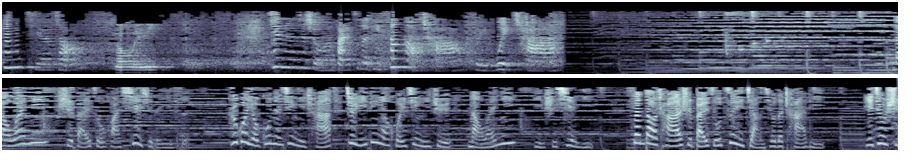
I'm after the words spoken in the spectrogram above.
冰茄枣。这是我们白族的第三道茶，回味茶。老歪咪是白族话“谢谢”的意思。如果有姑娘敬你茶，就一定要回敬一句“脑歪咪”，以示谢意。三道茶是白族最讲究的茶礼。也就是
